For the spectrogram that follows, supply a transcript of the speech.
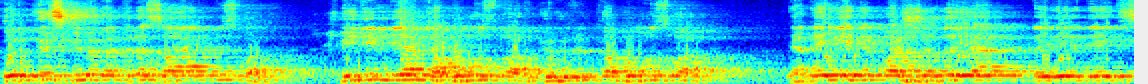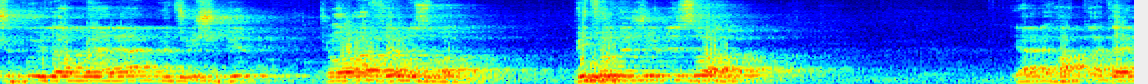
43 kilometre sahibimiz var. Midilliye kapımız var, gümrük kapımız var. Yani Ege'nin başladığı yer dediği diye küçük kuyudan bu yana müthiş bir coğrafyamız var. Mitolojimiz var. Yani hakikaten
